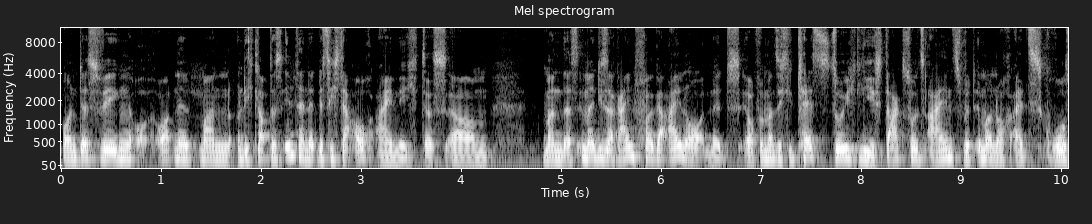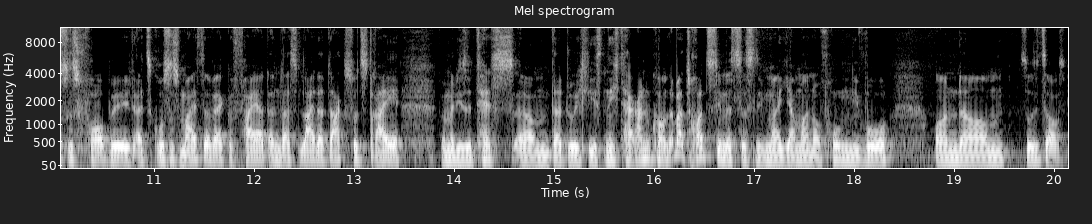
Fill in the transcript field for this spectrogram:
Und deswegen ordnet man, und ich glaube, das Internet ist sich da auch einig, dass ähm, man das immer in dieser Reihenfolge einordnet. Auch wenn man sich die Tests durchliest. Dark Souls 1 wird immer noch als großes Vorbild, als großes Meisterwerk gefeiert, an das leider Dark Souls 3, wenn man diese Tests ähm, da durchliest, nicht herankommt. Aber trotzdem ist das immer Jammern auf hohem Niveau. Und ähm, so sieht's aus.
